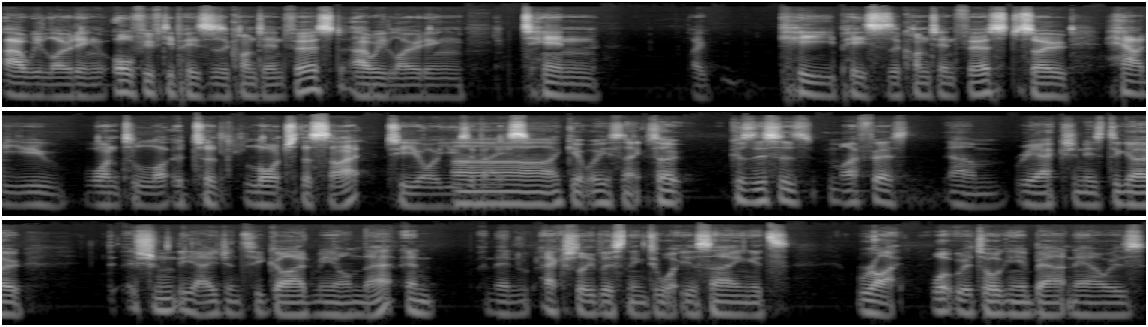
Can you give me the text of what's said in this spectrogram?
Are we loading all 50 pieces of content first? Are we loading 10 like key pieces of content first? So how do you want to lo- to launch the site to your user base? Uh, I get what you're saying. So, because this is my first um, reaction is to go, shouldn't the agency guide me on that? And, and then actually listening to what you're saying, it's right. What we're talking about now is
